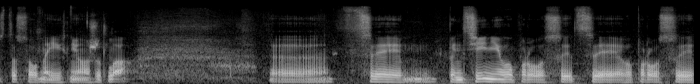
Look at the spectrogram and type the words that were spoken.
стосовно їхнього житла. Це пенсійні вопроси, це вопроси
